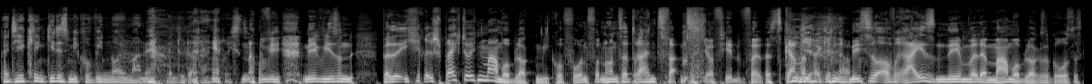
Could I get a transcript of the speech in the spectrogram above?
Bei dir klingt jedes Mikro wie ein Neumann, wenn du da reinsprichst. Genau, wie, nee, wie so ein, also ich spreche durch ein Marmorblock-Mikrofon von 1923 auf jeden Fall. Das kann man Ja, genau. nicht so auf Reisen nehmen, weil der Marmorblock so groß ist.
